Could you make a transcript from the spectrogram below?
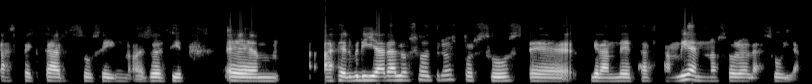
aspectar su signo, es decir, em, hacer brillar a los otros por sus eh, grandezas también, no solo las suyas.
